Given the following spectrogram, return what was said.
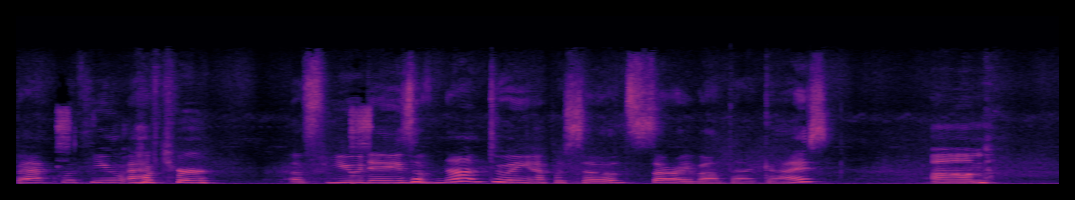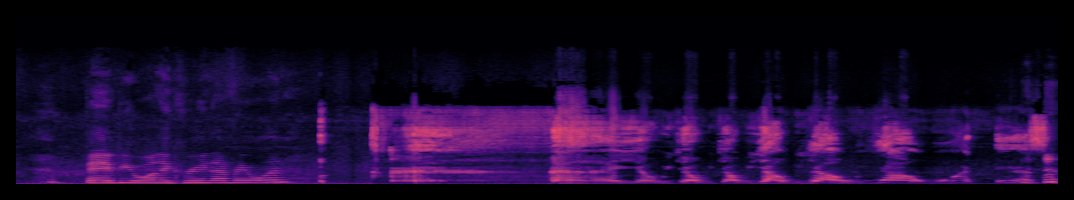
back with you after a few days of not doing episodes. Sorry about that, guys. Um, babe, you want to greet everyone? Hey, yo, yo, yo, yo, yo, yo, what is up?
